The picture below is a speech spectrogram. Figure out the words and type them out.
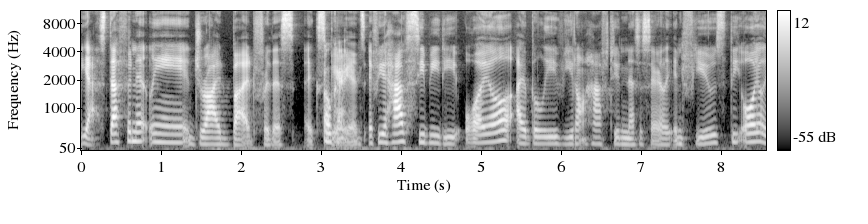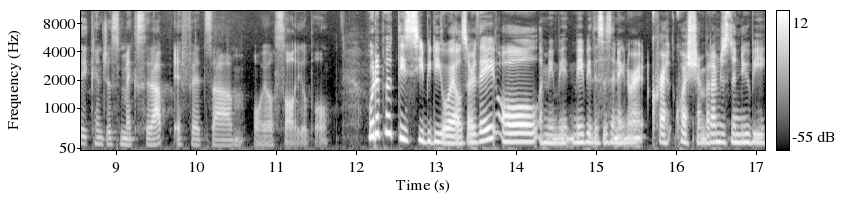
Yes, definitely dried bud for this experience. Okay. If you have CBD oil, I believe you don't have to necessarily infuse the oil. You can just mix it up if it's um, oil soluble. What about these CBD oils? Are they all? I mean, maybe this is an ignorant question, but I'm just a newbie.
